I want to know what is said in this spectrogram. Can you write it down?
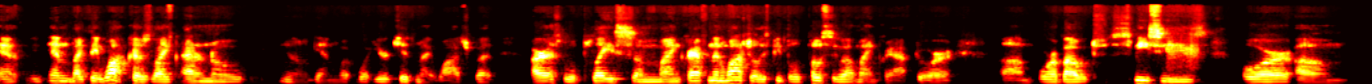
and and like they watch because like I don't know, you know, again what what your kids might watch, but RS will play some Minecraft and then watch all these people posting about Minecraft or um, or about species or um,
